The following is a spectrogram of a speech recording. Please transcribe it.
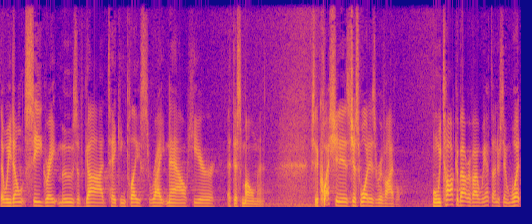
that we don't see great moves of God taking place right now, here at this moment? See, the question is just what is revival? When we talk about revival, we have to understand what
